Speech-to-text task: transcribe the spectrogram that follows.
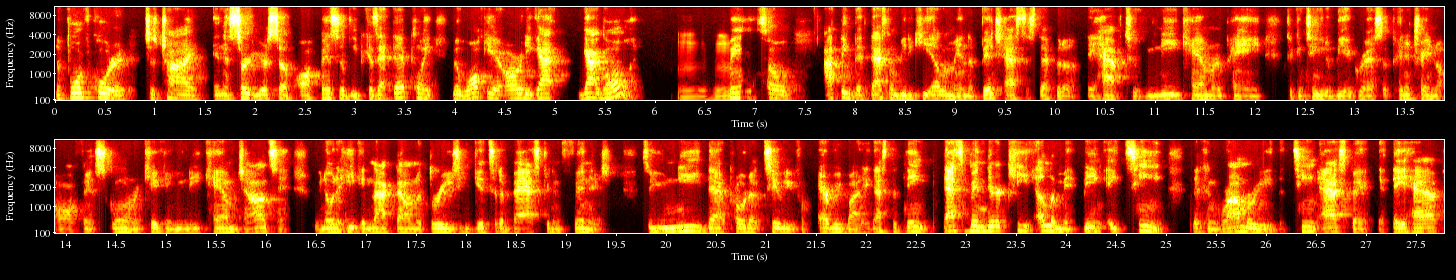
the fourth quarter, to try and assert yourself offensively because at that point, Milwaukee had already got got going. Mm-hmm. I mean, so I think that that's going to be the key element. And the bench has to step it up. They have to. You need Cameron Payne to continue to be aggressive, penetrating the offense, scoring, kicking. You need Cam Johnson. We know that he can knock down the threes. He can get to the basket and finish. So you need that productivity from everybody. That's the thing. That's been their key element, being a team, the conglomerate, the team aspect that they have.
